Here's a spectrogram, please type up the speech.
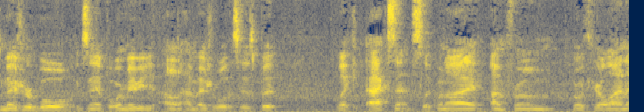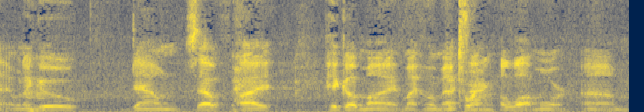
measurable example, or maybe I don't know how measurable this is, but like accents. Like when I I'm from North Carolina, and when Mhm. I go down south, I pick up my my home The accent twang. a lot more. Um,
